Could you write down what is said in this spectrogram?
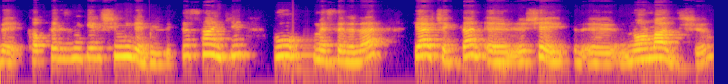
ve kapitalizmin gelişimiyle birlikte sanki bu meseleler gerçekten e, şey e, normal dışı,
